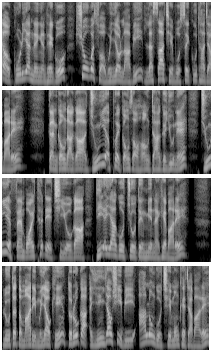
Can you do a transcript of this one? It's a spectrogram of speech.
ယောက်ကိုရီးယားနိုင်ငံထဲကိုရှို့ဝက်စွာဝင်ရောက်လာပြီးလက်စားချေဖို့စိတ်ကူးထားကြပါတယ်ကန်ကောင်းတာကဂျူးရဲ့အဖွဲ့ကောင်းဆောင်ဟောင်းဒါဂယုနဲ့ဂျူးရဲ့ fanboy ထက်တဲ့ချီယိုကဒီအရာကိုကြိုတင်မြင်နိုင်ခဲ့ပါတယ် လူသက်သမားတွေမရောက်ခင်သူတို့ကအရင်ရောက်ရှိပြီးအားလုံးကိုချေမုန်းခဲ့ကြပါတယ်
